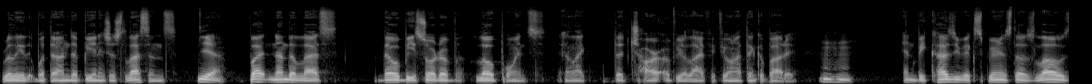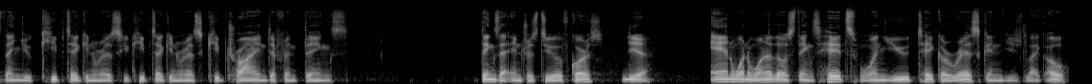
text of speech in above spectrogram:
Really, what they end up being is just lessons yeah, but nonetheless, there will be sort of low points in like the chart of your life if you want to think about it. mm-hmm. And because you've experienced those lows, then you keep taking risks, you keep taking risks, keep trying different things, things that interest you, of course. yeah, And when one of those things hits, when you take a risk and you're like, oh,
